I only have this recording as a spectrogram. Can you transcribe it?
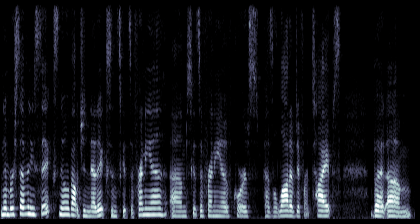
Number 76, know about genetics and schizophrenia. Um, schizophrenia, of course, has a lot of different types, but um,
